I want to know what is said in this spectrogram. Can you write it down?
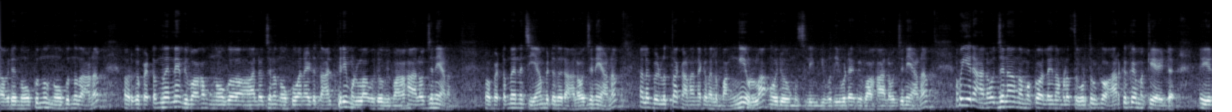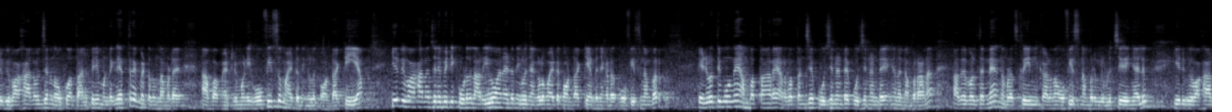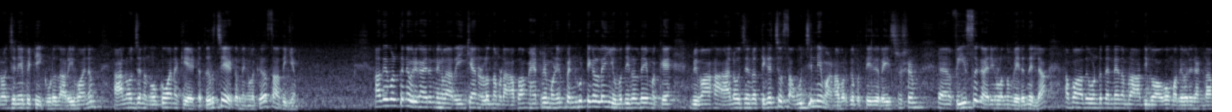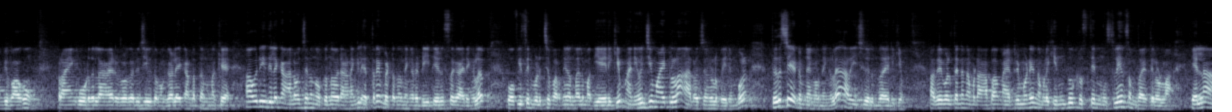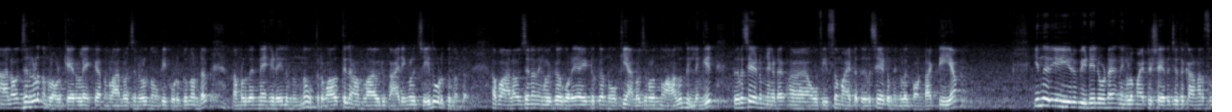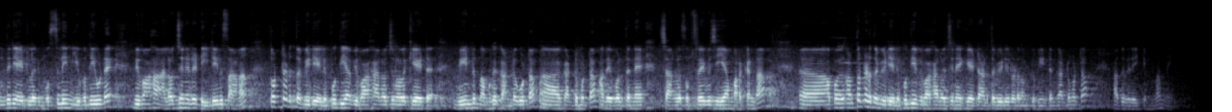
അവർ നോക്കുന്നു നോക്കുന്നതാണ്. അവർക്ക് പെട്ടെന്ന് തന്നെ വിവാഹം നോക്കുക ആലോചന നോക്കുവാനായിട്ട് താല്പര്യമുള്ള ഒരു വിവാഹ ആലോചനയാണ്. അപ്പോൾ പെട്ടെന്ന് തന്നെ ചെയ്യാൻ പറ്റുന്ന ഒരു ആലോചനയാണ്. നല്ല വെളുത്ത കാണാനൊക്കെ നല്ല ഭംഗിയുള്ള ഒരു മുസ്ലിം യുവതിയുടെ വിവാഹ ആലോചനയാണ്. അപ്പോൾ ഈ ഒരു ആലോചന നമുക്കോ അല്ലെങ്കിൽ നമ്മുടെ സുഹൃത്തുക്കൾക്കോ ആർക്കൊക്കെ ഒക്കെ ആയിട്ട് ഈ ഒരു വിവാഹാലോചന നോക്കുവാൻ താല്പര്യമുണ്ടെങ്കിൽ എത്രയും പെട്ടെന്ന് നമ്മുടെ ആബ മാട്രിമോണി ഓഫീസുമായിട്ട് നിങ്ങൾ കോൺടാക്ട് ചെയ്യാം. ഈ ഒരു വിവാഹാലോചനയെ പറ്റി കൂടുതൽ അറിയുവാനായിട്ട് നിങ്ങൾ ഞങ്ങളുമായിട്ട് കോൺടാക്ട് ചെയ്യേണ്ട ഞങ്ങളുടെ ഓഫീസ് നമ്പർ എഴുപത്തി മൂന്ന് അമ്പത്താറ് അറുപത്തഞ്ച് പൂജ്യം രണ്ട് പൂജ്യം രണ്ട് എന്ന നമ്പറാണ്. അതേപോലെ തന്നെ നമ്മുടെ സ്ക്രീനിൽ കാണുന്ന ഓഫീസ് നമ്പറിൽ വിളിച്ചു കഴിഞ്ഞാലും ഈ ഒരു വിവാഹാലോചനയെ പറ്റി കൂടുതൽ അറിയുവാനും ആലോചന നോക്കുവാനൊക്കെ ആയിട്ട് തീർച്ചയായിട്ടും നിങ്ങൾക്ക് സാധിക്കും. അതേപോലെ തന്നെ ഒരു കാര്യം നിങ്ങൾ അറിയിക്കാനുള്ളത് നമ്മുടെ ആഭ മാട്രിമോണിയിൽ പെൺകുട്ടികളുടെയും യുവതികളുടെയും ഒക്കെ വിവാഹ ആലോചനകൾ തികച്ചും സൗജന്യമാണ്. അവർക്ക് പ്രത്യേകിച്ച് രജിസ്ട്രേഷൻ ഫീസ് കാര്യങ്ങളൊന്നും വരുന്നില്ല. അപ്പോൾ അതുകൊണ്ട് തന്നെ നമ്മുടെ ആദ്യ വിവാഹവും അതേപോലെ രണ്ടാം വിവാഹവും പ്രായം കൂടുതലായ ഒരു ജീവിത പങ്കാളിയെ കണ്ടെത്തണം എന്നൊക്കെ ആ ഒരു രീതിയിലൊക്കെ ആലോചന നോക്കുന്നവരാണെങ്കിൽ എത്രയും പെട്ടെന്ന് നിങ്ങളുടെ ഡീറ്റെയിൽസ് കാര്യങ്ങൾ ഓഫീസിൽ വിളിച്ച് പറഞ്ഞു തന്നാൽ മതിയായിരിക്കും. അനുയോജ്യമായിട്ടുള്ള ആലോചനകൾ വരുമ്പോൾ തീർച്ചയായിട്ടും ഞങ്ങൾ നിങ്ങളെ അറിയിച്ചു തരുന്നതായിരിക്കും. അതേപോലെ തന്നെ നമ്മുടെ ആഭ മാട്രിമോണി നമ്മൾ ഹിന്ദു ക്രിസ്ത്യൻ മുസ്ലിം സമുദായത്തിലുള്ള എല്ലാ ആലോചനകളും നമ്മൾ ഓൾ കേരളയൊക്കെ നമ്മൾ ആലോചനകൾ നോക്കി കൊടുക്കുന്നുണ്ട്. നമ്മൾ തന്നെ ഇടയിൽ നിന്ന് ഉത്തരവാദിത്തത്തിലാണ് നമ്മൾ ആ ഒരു കാര്യങ്ങൾ ചെയ്തു കൊടുക്കുന്നുണ്ട്. അപ്പോൾ ആലോചന നിങ്ങൾക്ക് കുറേ ആയിട്ടൊക്കെ നോക്കി ആലോചനകളൊന്നും ആകുന്നില്ലെങ്കിൽ തീർച്ചയായിട്ടും ഞങ്ങളുടെ ഓഫീസുമായിട്ട് തീർച്ചയായിട്ടും നിങ്ങൾ കോൺടാക്ട് ചെയ്യാം. ഇന്നൊരു ഈ ഒരു വീഡിയോയിലൂടെ നിങ്ങളുമായിട്ട് ഷെയർ ചെയ്ത് കാണാൻ സുന്ദരിയായിട്ടുള്ള ഒരു മുസ്ലിം യുവതിയുടെ വിവാഹ ആലോചനയുടെ ഡീറ്റെയിൽസ് ആണ്. തൊട്ടടുത്ത വീഡിയോയിൽ പുതിയ വിവാഹാലോചനകളൊക്കെ ആയിട്ട് വീണ്ടും നമുക്ക് കണ്ടുകൂട്ടാം കണ്ടുമുട്ടാം. അതേപോലെ തന്നെ ചാനൽ സബ്സ്ക്രൈബ് ചെയ്യാൻ മറക്കണ്ട. അപ്പോൾ തൊട്ടടുത്ത വീഡിയോയിൽ പുതിയ വിവാഹാലോചനയൊക്കെ ആയിട്ട് അടുത്ത വീഡിയോയിലൂടെ നമുക്ക് വീണ്ടും കണ്ടുമുട്ടാം. അതുവരേക്കും നന്ദി.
